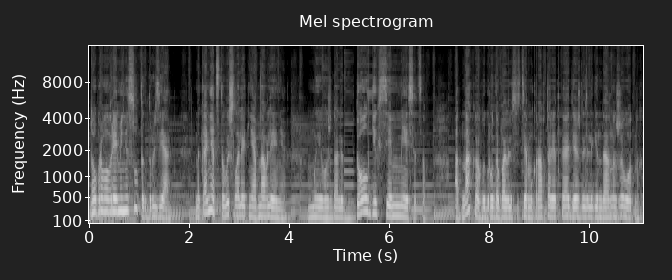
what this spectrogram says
Доброго времени суток, друзья! Наконец-то вышло летнее обновление. Мы его ждали долгих 7 месяцев. Однако в игру добавили систему крафта редкой одежды из легендарных животных,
